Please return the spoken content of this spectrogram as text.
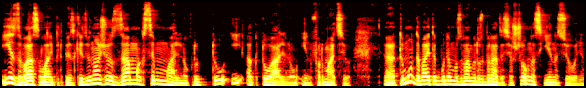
І з вас лайк, підписки, дзвіночок за максимально круту і актуальну інформацію. Е, Тому давайте будемо з вами розбиратися, що в нас є на сьогодні.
